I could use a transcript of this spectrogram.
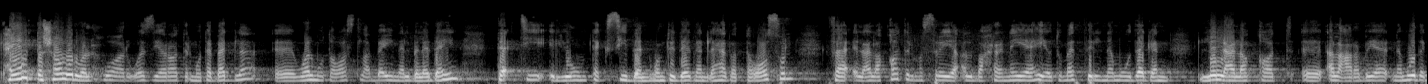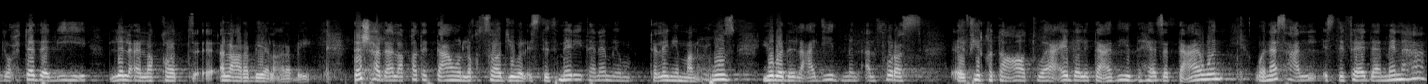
الحقيقة التشاور والحوار والزيارات المتبادلة آه، والمتواصلة بين البلدين تأتي اليوم تجسيدا وامتدادا لهذا التواصل. فالعلاقات المصرية البحرينية هي تمثل نموذجا للعلاقات آه، العربية نموذج يحتذى به للعلاقات آه، العربية العربية. تشهد علاقات التعاون الاقتصادي والاستثماري تنامي تنامي ملحوظ يوجد العديد من الفرص في قطاعات واعدة لتعديد هذا التعاون ونسعى للاستفادة منها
